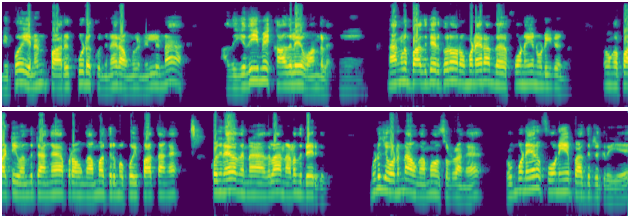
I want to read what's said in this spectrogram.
நீ போய் என்னன்னு பாரு கூட கொஞ்ச நேரம் அவங்கள நில்லுன்னா அது எதையுமே காதலே வாங்கல. நாங்களும் பார்த்துட்டே இருக்கிறோம். ரொம்ப நேரம் அந்த ஃபோனையே நோண்டிக்கிட்டு அவங்க பாட்டி வந்துட்டாங்க. அப்புறம் அவங்க அம்மா திரும்ப போய் பார்த்தாங்க. கொஞ்ச நேரம் அந்த அதெல்லாம் நடந்துட்டே இருக்குது. முடிஞ்ச உடனே அவங்க அம்மா சொல்றாங்க ரொம்ப நேரம் ஃபோனையே பார்த்துட்டு இருக்கிறியே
